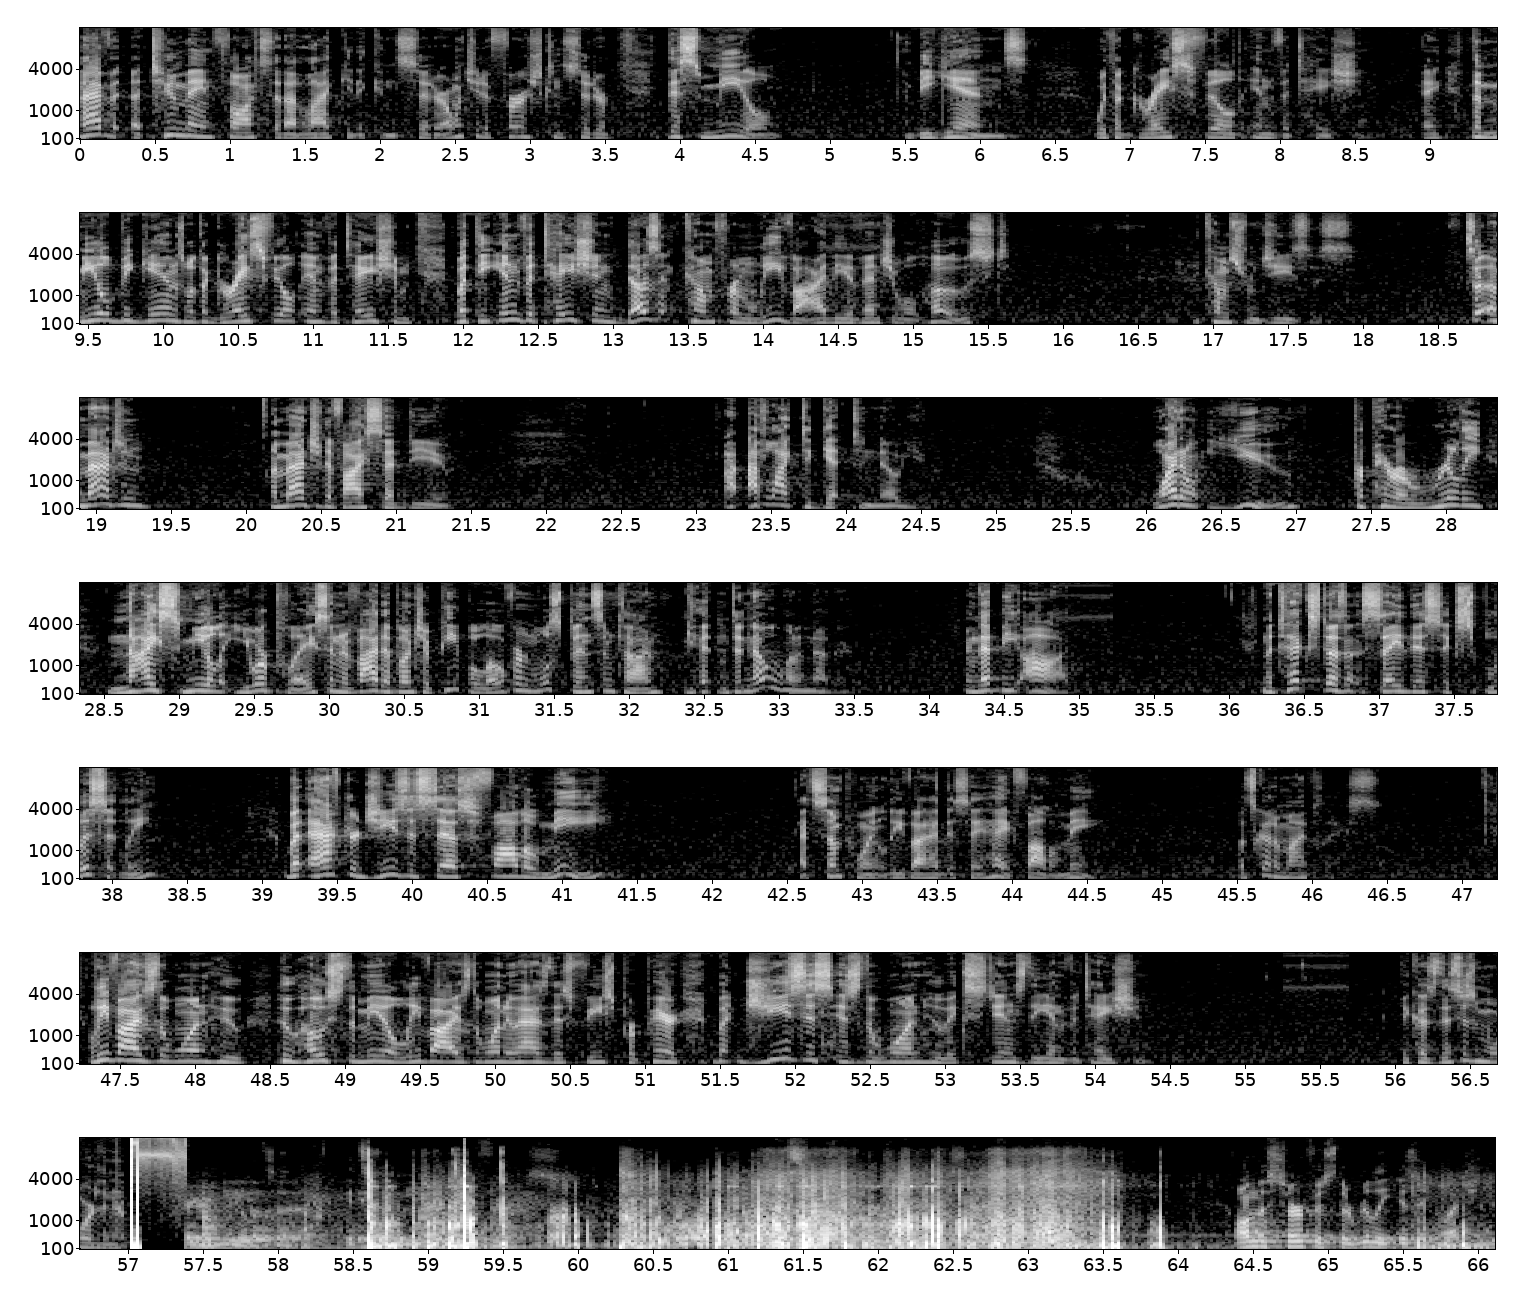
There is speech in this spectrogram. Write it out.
And I have uh, two main thoughts that I'd like you to consider. I want you to first consider this meal begins with a grace filled invitation. Okay? The meal begins with a grace filled invitation, but the invitation doesn't come from Levi, the eventual host, it comes from Jesus. So imagine, imagine if I said to you, I'd like to get to know you. Why don't you prepare a really nice meal at your place and invite a bunch of people over and we'll spend some time getting to know one another? I mean, that'd be odd. Text doesn't say this explicitly, but after Jesus says, Follow me, at some point Levi had to say, Hey, follow me. Let's go to my place. Levi is the one who, who hosts the meal. Levi is the one who has this feast prepared. But Jesus is the one who extends the invitation. Because this is more than an meal, it's a, it's a meal. On the surface, there really isn't much.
